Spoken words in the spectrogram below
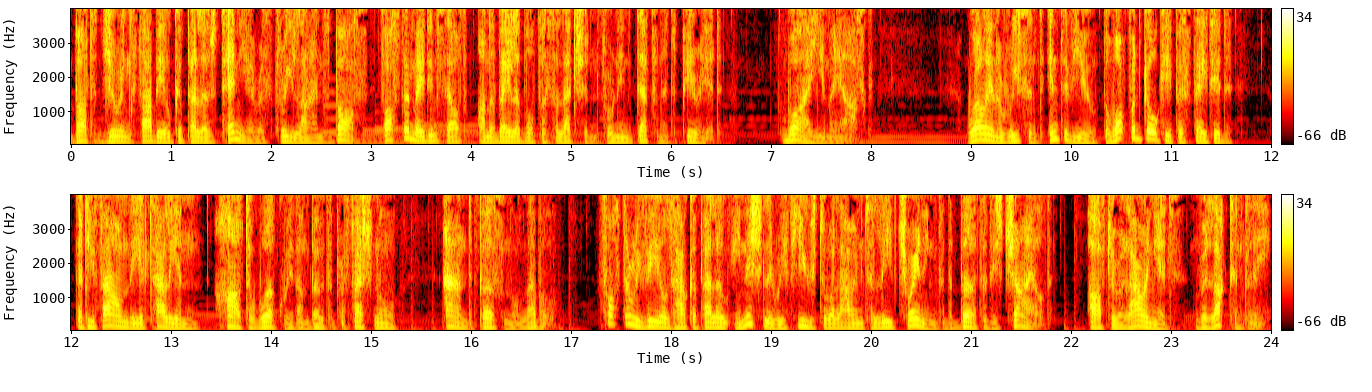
But during Fabio Capello's tenure as Three Lions boss, Foster made himself unavailable for selection for an indefinite period. Why, you may ask? Well, in a recent interview, the Watford goalkeeper stated that he found the Italian hard to work with on both a professional and personal level. Foster revealed how Capello initially refused to allow him to leave training for the birth of his child. After allowing it, reluctantly,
